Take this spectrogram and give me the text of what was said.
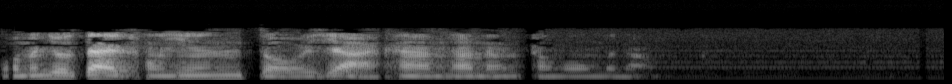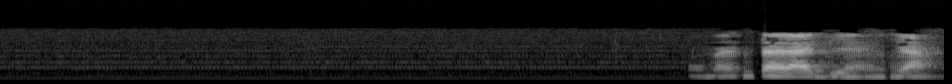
我们就再重新走一下，看看它能成功不能。我们再来点一下，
